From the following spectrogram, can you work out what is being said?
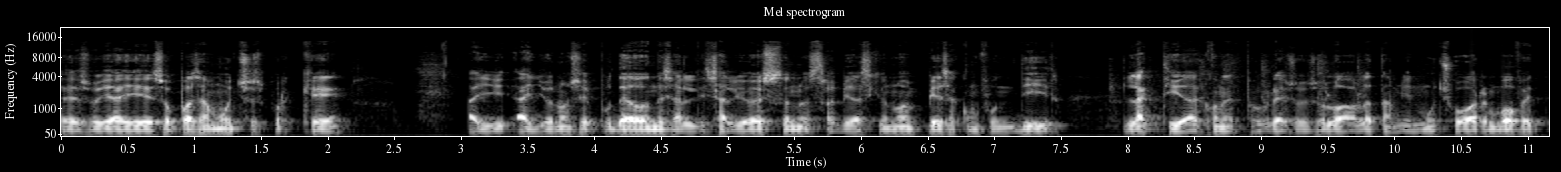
Eso, y ahí eso pasa mucho, es porque allí, yo no sé pues, de dónde salió esto en nuestras vidas, que uno empieza a confundir la actividad con el progreso. Eso lo habla también mucho Warren Buffett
